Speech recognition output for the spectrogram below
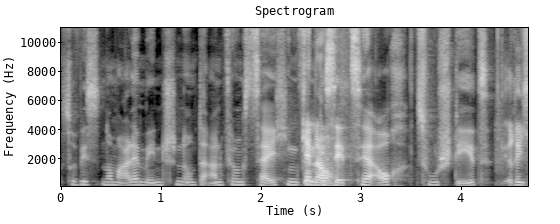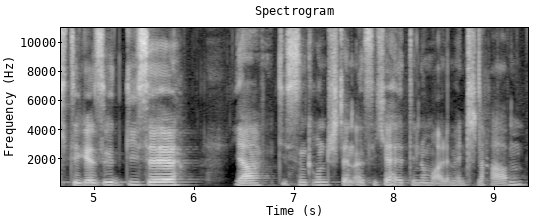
So wie es normale Menschen unter Anführungszeichen vom Genau. Gesetz her auch zusteht. Richtig, also diese, ja, diesen Grundstein an Sicherheit, den normale Menschen haben,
